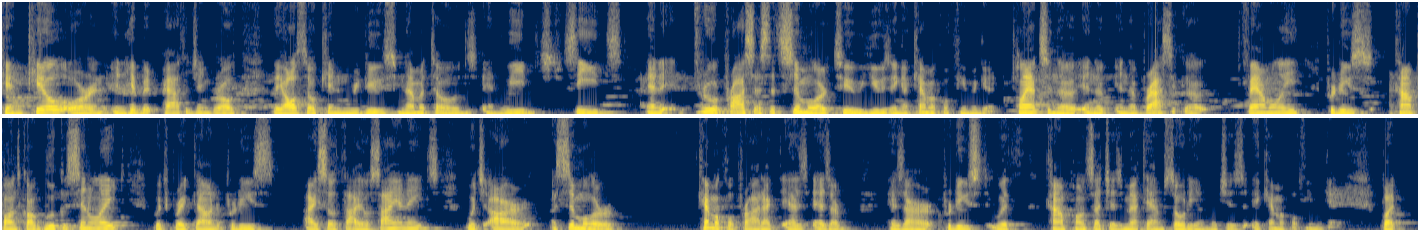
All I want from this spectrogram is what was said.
can kill or in, inhibit pathogen growth. They also can reduce nematodes and weed seeds, and it, through a process that's similar to using a chemical fumigant. Plants in the in the in the Brassica family produce compounds called glucosinolate, which break down to produce isothiocyanates, which are a similar chemical product as as are as are produced with compounds such as metam sodium, which is a chemical fumigant. But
